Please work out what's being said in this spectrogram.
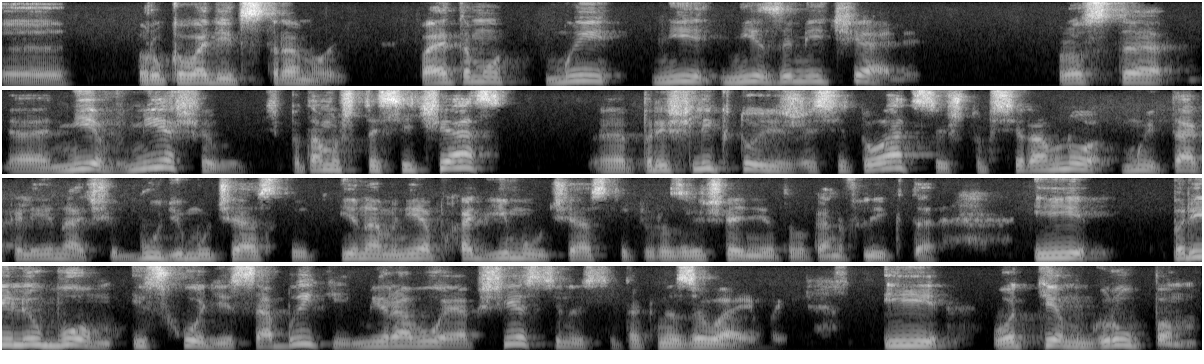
э, руководит страной? Поэтому мы не, не замечали, просто э, не вмешивались, потому что сейчас пришли к той же ситуации, что все равно мы так или иначе будем участвовать, и нам необходимо участвовать в разрешении этого конфликта. И при любом исходе событий мировой общественности, так называемой, и вот тем группам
